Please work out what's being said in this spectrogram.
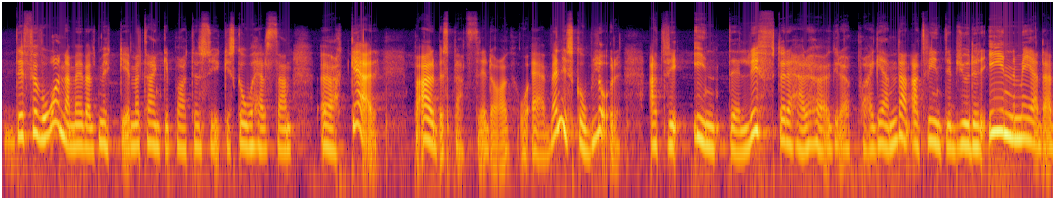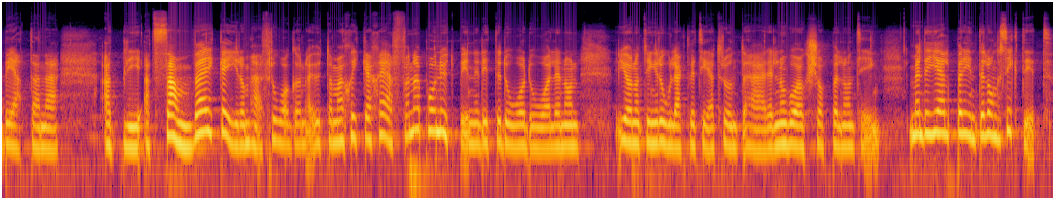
det förvånar mig väldigt mycket med tanke på att den psykiska ohälsan ökar på arbetsplatser idag och även i skolor. Att vi inte lyfter det här högre upp på agendan. Att vi inte bjuder in medarbetarna att, bli, att samverka i de här frågorna. Utan man skickar cheferna på en utbildning lite då och då. Eller någon, gör någonting rolig aktivitet runt det här. Eller någon workshop eller någonting. Men det hjälper inte långsiktigt.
